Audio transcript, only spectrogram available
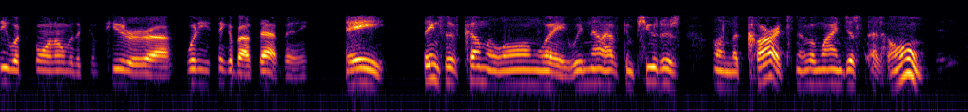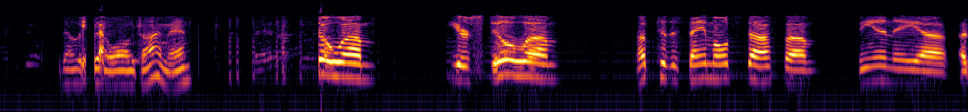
see what's going on with the computer. Uh, what do you think about that, Vinny? Hey, things have come a long way. We now have computers on the carts, never mind just at home. You know, it's been a long time, man. So um, you're still um, up to the same old stuff, um, being a uh, a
